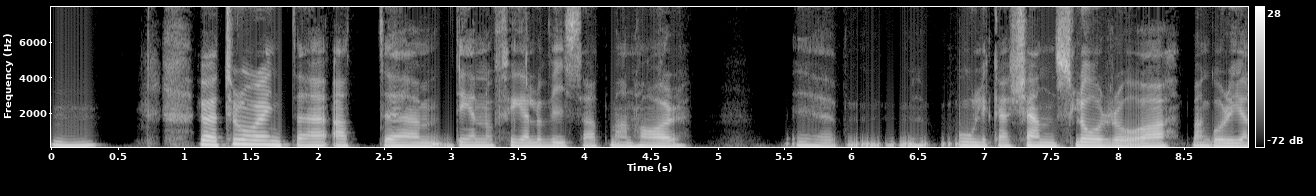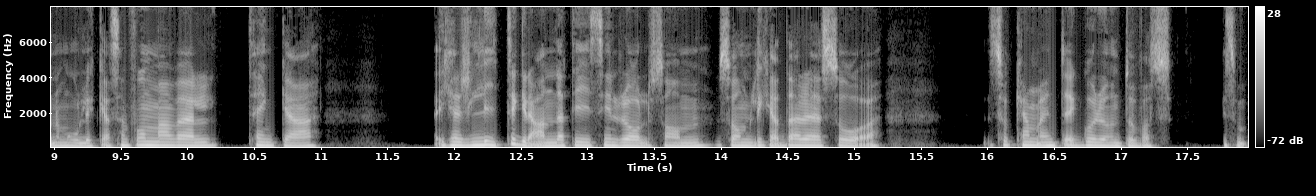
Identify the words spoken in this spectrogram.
Mm. Ja, jag tror inte att eh, det är något fel att visa att man har eh, olika känslor och man går igenom olika. Sen får man väl tänka kanske lite grann att i sin roll som, som ledare så, så kan man inte gå runt och vara liksom,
